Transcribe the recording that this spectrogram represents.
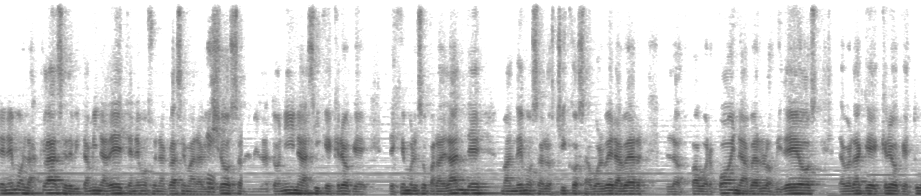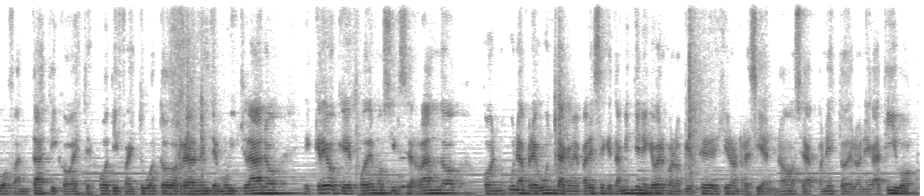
Tenemos, las clases de vitamina D, tenemos una clase maravillosa de melatonina, así que creo que dejemos eso para adelante, mandemos a los chicos a volver a ver los PowerPoint, a ver los videos. La verdad que creo que estuvo fantástico este Spotify, tuvo todo realmente muy claro. Eh, creo que podemos ir cerrando con una pregunta que me parece que también tiene que ver con lo que ustedes dijeron recién, ¿no? O sea, con esto de lo negativo.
